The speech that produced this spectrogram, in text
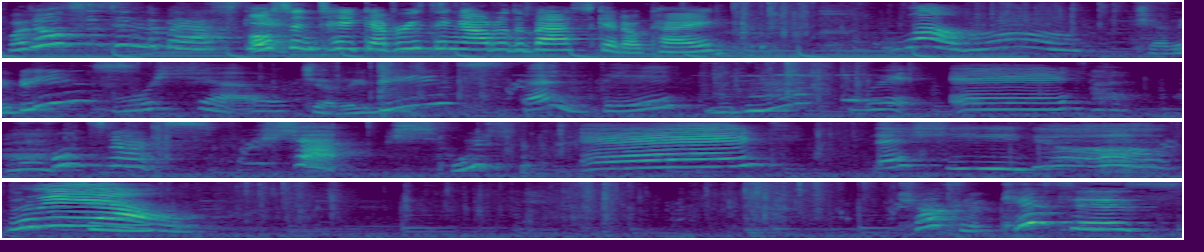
What else is in the basket? Olsen, take everything out of the basket, okay? Whoa. Whoa. Mmm. Jelly beans. What's that? Jelly beans. That's big. Mm-hmm. Wait, and Fruit snacks. socks. Toy Story. And let's see. Wheel. Chocolate kisses.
